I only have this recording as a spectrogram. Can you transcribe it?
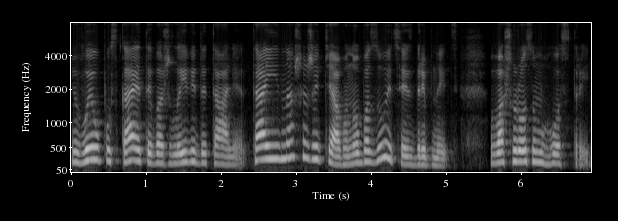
Ви упускаєте важливі деталі, та і наше життя воно базується із дрібниць. Ваш розум гострий,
